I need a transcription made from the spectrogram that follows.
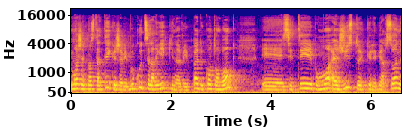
moi, j'ai constaté que j'avais beaucoup de salariés qui n'avaient pas de compte en banque. Et c'était pour moi injuste que les personnes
